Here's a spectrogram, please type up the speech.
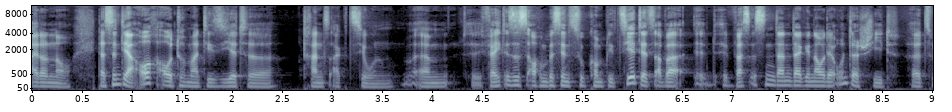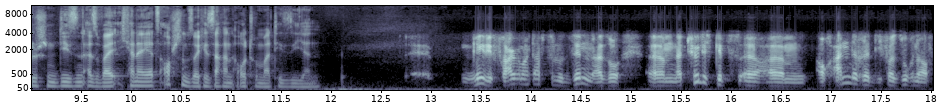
I don't know. Das sind ja auch automatisierte Transaktionen. Ähm, vielleicht ist es auch ein bisschen zu kompliziert jetzt, aber äh, was ist denn dann da genau der Unterschied äh, zwischen diesen, also weil ich kann ja jetzt auch schon solche Sachen automatisieren. Nee, die Frage macht absolut Sinn. Also ähm, natürlich gibt es äh, ähm, auch andere, die versuchen auf,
